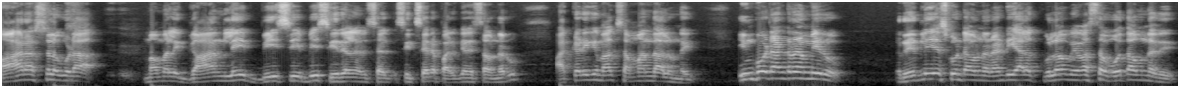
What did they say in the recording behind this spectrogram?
మహారాష్ట్రలో కూడా మమ్మల్ని గాన్లీ బీసీబీ సీరియల్ సిక్స్ అయినా పరిగణిస్తూ ఉన్నారు. అక్కడికి మాకు సంబంధాలు ఉన్నాయి. ఇంకోటి అంటారా మీరు రెడ్లు చేసుకుంటా ఉన్నారు. అంటే ఇవాళ కుల వ్యవస్థ పోతా ఉన్నది.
